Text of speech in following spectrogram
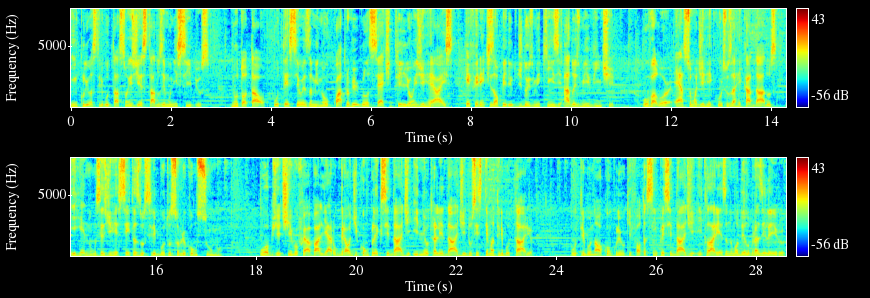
incluiu as tributações de estados e municípios. No total, o TCU examinou 4,7 trilhões de reais referentes ao período de 2015 a 2020. O valor é a soma de recursos arrecadados e renúncias de receitas dos tributos sobre o consumo. O objetivo foi avaliar o grau de complexidade e neutralidade do sistema tributário. O tribunal concluiu que falta simplicidade e clareza no modelo brasileiro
